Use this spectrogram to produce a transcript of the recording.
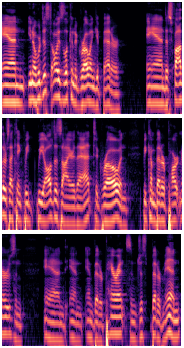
And, you know, we're just always looking to grow and get better. And as fathers, I think we, we all desire that to grow and become better partners and, and, and, and better parents and just better men.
